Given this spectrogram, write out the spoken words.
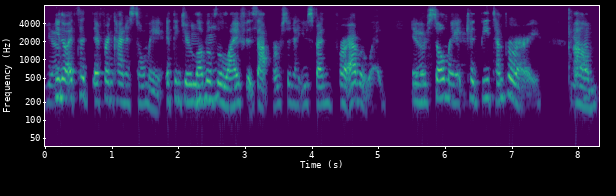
Yeah. You know, it's a different kind of soulmate. I think your love of Mhm. the life is that person that you spend forever with. And your soulmate could be temporary. Um,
